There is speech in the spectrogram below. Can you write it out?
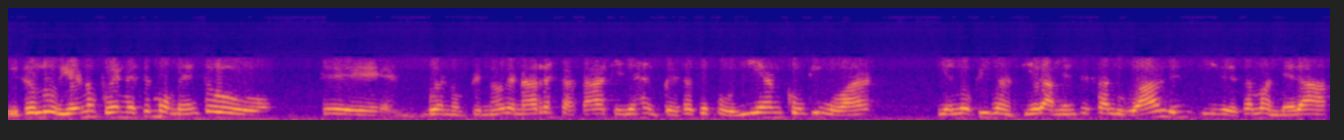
hizo el gobierno fue en ese momento, eh, bueno, primero que nada rescatar aquellas empresas que podían continuar siendo financieramente saludables y de esa manera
